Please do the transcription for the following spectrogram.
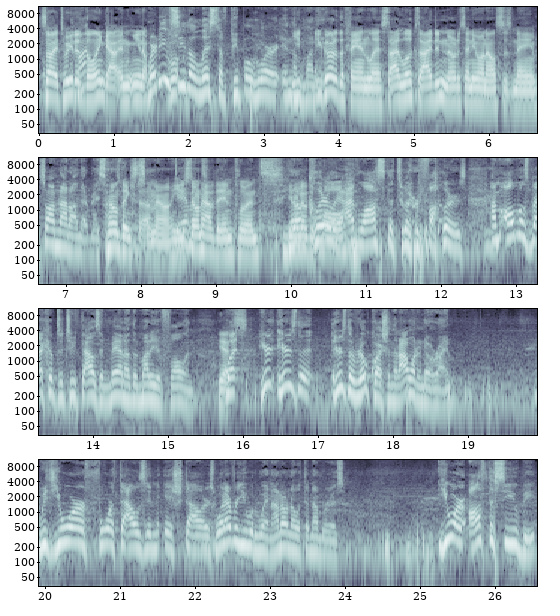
So I tweeted the link out, and you know, Where do you well, see the list of people who are in the You, money? you go to the fan list. I looked. I didn't notice anyone else's name. so I'm not on there, basically. I don't think so. saying. No, you just it. don't have the influence. You, You don't know, clearly. I've lost the Twitter followers. I'm almost back up to 2,000. Man, how the money have fallen. Yes. But here, here's the here's the real question that I want to know, Ryan. With your four thousand ish dollars, whatever you would win, I don't know what the number is. You are off the CU beat.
